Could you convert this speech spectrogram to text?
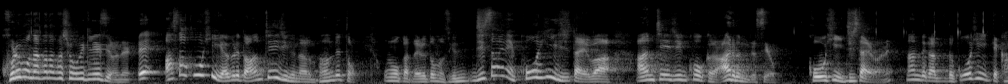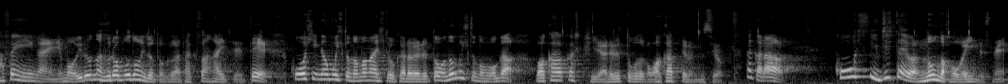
これもなかなか衝撃ですよね。え朝コーヒーやめるとアンチエイジングになるの？なんでと思う方いると思うんですけど実際ねコーヒー自体はアンチエイジング効果があるんですよ。コーヒー自体はね。なんでかっていうと、コーヒーってカフェイン以外にもいろんなフラボノイドとかがたくさん入っていて、コーヒー飲む人飲まない人を比べると、飲む人の方が若々しくいられるってことが分かってるんですよ。だから、コーヒー自体は飲んだ方がいいんですね。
